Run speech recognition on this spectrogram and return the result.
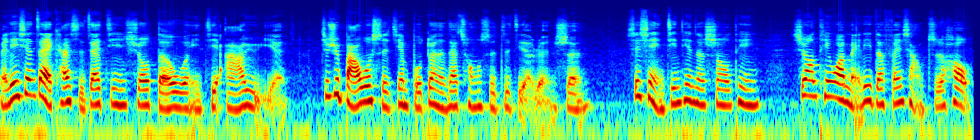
美丽现在也开始在进修德文以及 R 语言，继续把握时间，不断的在充实自己的人生。谢谢你今天的收听，希望听完美丽的分享之后，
